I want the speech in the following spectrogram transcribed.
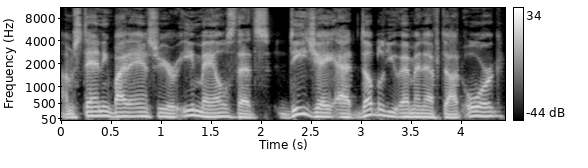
I'm standing by to answer your emails. That's dj at wmnf.org,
